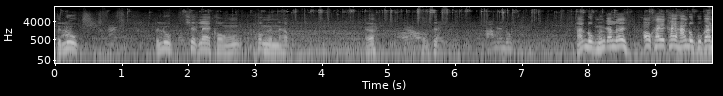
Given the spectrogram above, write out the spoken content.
เป็นลูก เป็นลูกเชือกแรกของพ่อเงินนะครับ เออของเพชรหางเงินดูหางดกเหมือนกันเลย เอ้าใครใครหางดกกูกัน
